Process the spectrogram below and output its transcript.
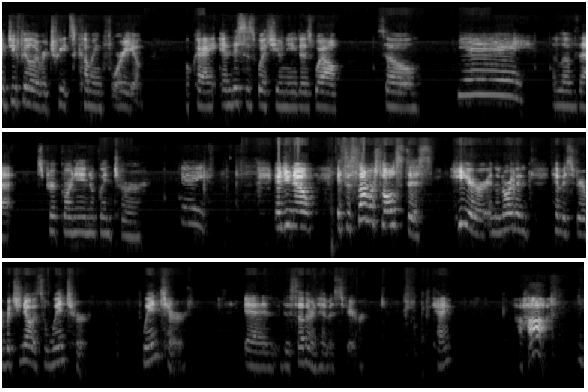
I do feel a retreat's coming for you. Okay, and this is what you need as well. So, yay! I love that. Spirit guardian of winter. Yay! And you know, it's a summer solstice here in the northern hemisphere, but you know, it's winter. Winter in the southern hemisphere. Okay. Haha.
